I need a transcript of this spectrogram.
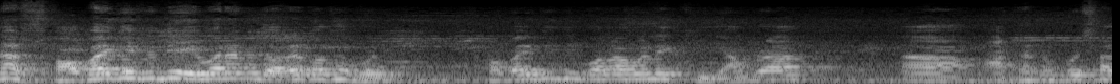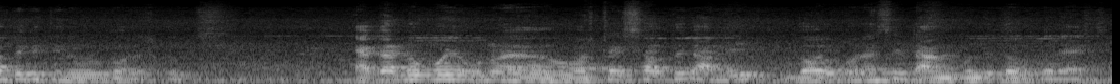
না সবাইকে যদি এবার আমি দলের কথা বলি সবাই যদি বলা মানে কি? আমরা আটানব্বই সাল থেকে তৃণমূল কংগ্রেস করছি। একানব্বই অষ্টাশি সাল থেকে আমি দল করে আসি ডানপন্থী দল করে আসি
